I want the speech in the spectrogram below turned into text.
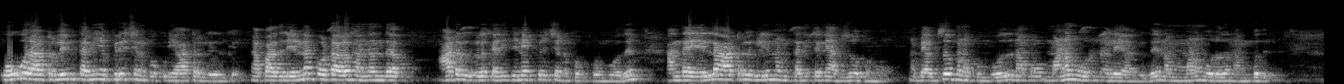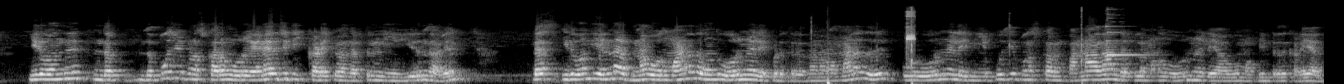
ஒவ்வொரு ஆற்றலையும் தனியாக பிரிச்சு அனுப்பக்கூடிய ஆற்றல் இருக்கு. அப்போ அதில் என்ன போட்டாலும் அந்தந்த ஆற்றல்களை தனித்தனியாக பிரிச்சு அனுப்ப போகும்போது அந்த எல்லா ஆற்றல்களையும் நம்ம தனித்தனியாக அப்சர்வ் பண்ணுவோம். அப்படி அப்சர்வ் பண்ண போகும்போது நம்ம மனம் ஒரு நிலையாகுது நம்ம மனம் ஒரு இதை நம்புது. இது வந்து இந்த இந்த பூஜை புனஸ்காரம் ஒரு எனர்ஜெட்டிக் கிடைக்கும் அந்த இடத்துல நீ இருந்தாலே பிளஸ் இது வந்து என்ன அப்படின்னா ஒரு மனதை வந்து ஒருநிலைப்படுத்துறது தான். நம்ம மனது ஒரு ஒருநிலை நீங்க பூஜை புனஸ்காரம் பண்ணாதான் அந்த இடத்துல மனது ஒருநிலை ஆகும் அப்படின்றது கிடையாது.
